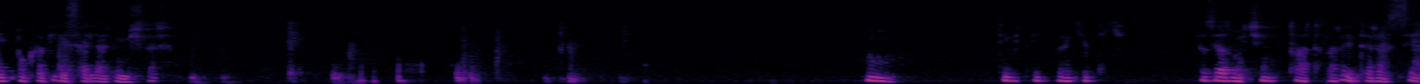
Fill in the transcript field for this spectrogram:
etnografik eserler demişler. Hmm. Divitlik, mürekkeplik. Yazı yazmak için tartılar, el terazisi.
